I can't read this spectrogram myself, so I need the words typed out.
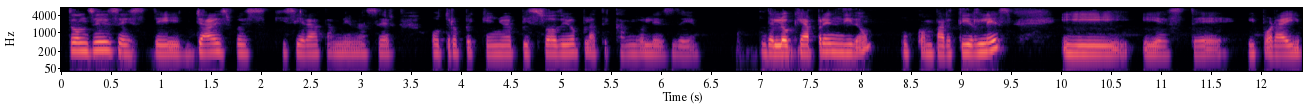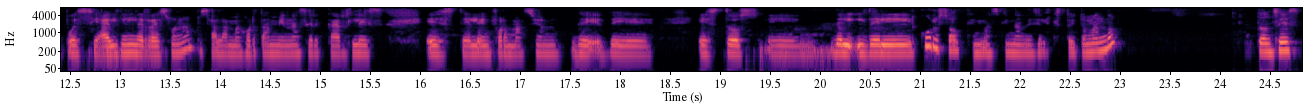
Entonces, este, ya después quisiera también hacer otro pequeño episodio platicándoles de, de lo que he aprendido compartirles y, este y por ahí pues si a alguien le resuena pues a lo mejor también acercarles este la información de, estos eh, del, del, curso que más que nada es el que estoy tomando. Entonces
